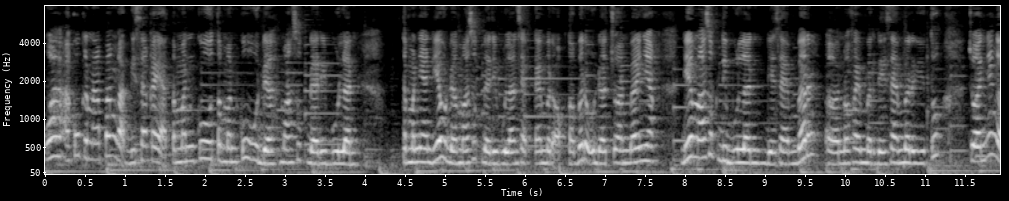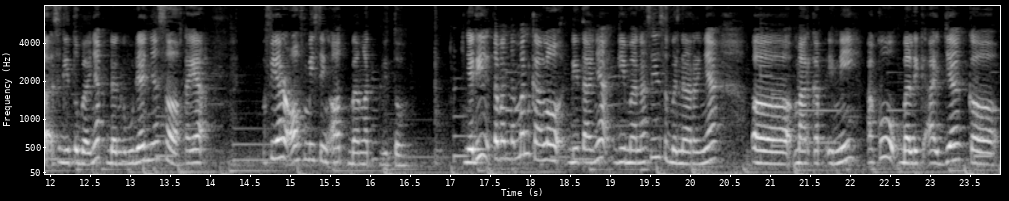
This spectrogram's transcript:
wah aku kenapa nggak bisa kayak temanku temanku udah masuk dari bulan temennya dia udah masuk dari bulan September Oktober udah cuan banyak. Dia masuk di bulan Desember uh, November Desember gitu cuannya nggak segitu banyak dan kemudian nyesel kayak fear of missing out banget gitu jadi teman-teman kalau ditanya gimana sih sebenarnya uh, market ini, aku balik aja ke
